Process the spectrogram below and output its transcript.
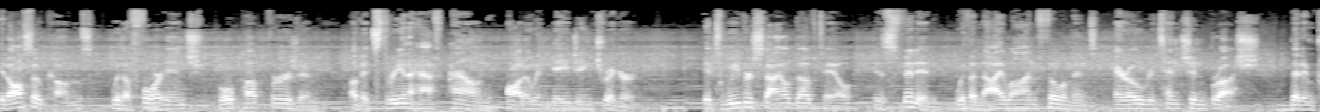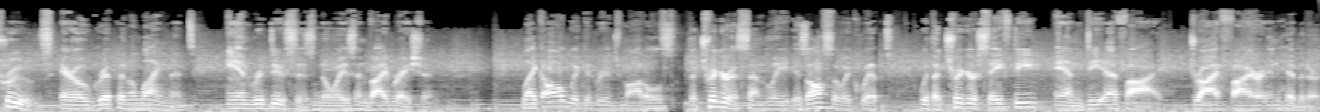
it also comes with a 4-inch bullpup version of its 3.5 pound auto-engaging trigger. Its Weaver-style dovetail is fitted with a nylon filament arrow retention brush that improves arrow grip and alignment and reduces noise and vibration. Like all Wicked Ridge models, the trigger assembly is also equipped with a trigger safety and DFI, dry fire inhibitor.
